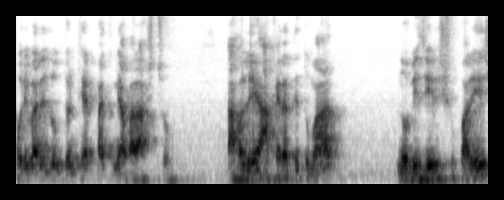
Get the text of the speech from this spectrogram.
পরিবারের লোকজন ঠের পায় তুমি আবার আসছো। তাহলে আখেরাতে তোমার নবীজির সুপারিশ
